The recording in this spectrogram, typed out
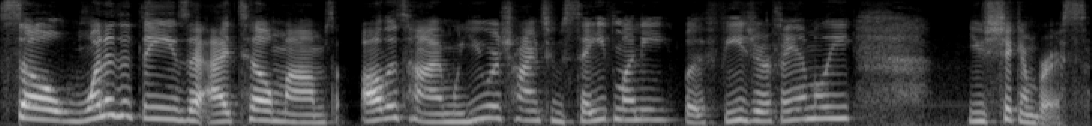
So one of the things that I tell moms all the time when you are trying to save money but feed your family, use chicken breasts.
